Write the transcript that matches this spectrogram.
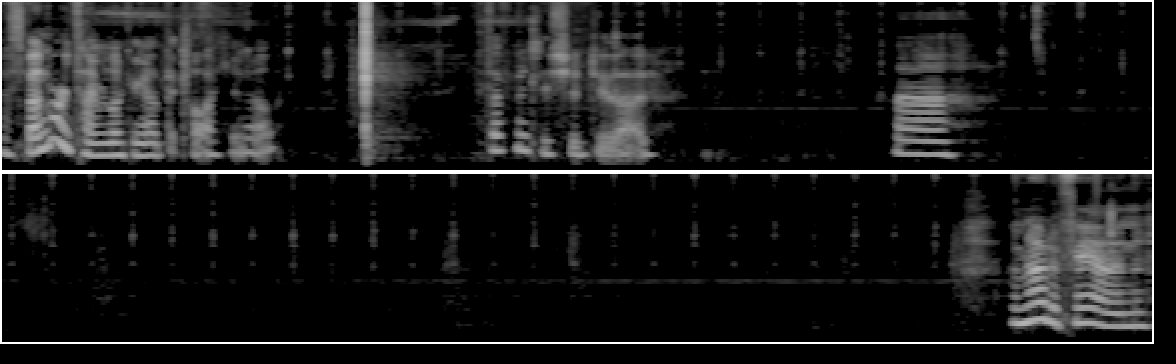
I spend more time looking at the clock, you know. Definitely should do that. Uh, not a fan.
